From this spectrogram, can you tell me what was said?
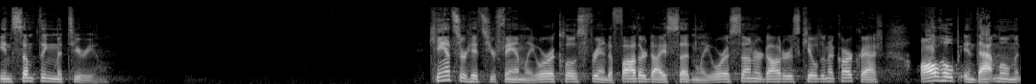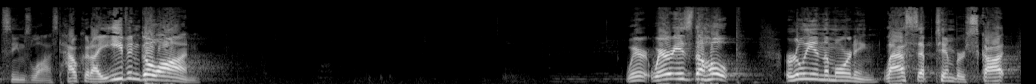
in something material. Cancer hits your family or a close friend, a father dies suddenly, or a son or daughter is killed in a car crash. All hope in that moment seems lost. How could I even go on? Where, where is the hope? Early in the morning, last September, Scott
